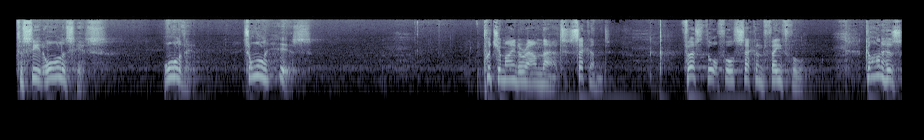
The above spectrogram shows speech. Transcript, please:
To see it all as His. All of it. It's all His. Put your mind around that. Second, First thoughtful, second faithful. God has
